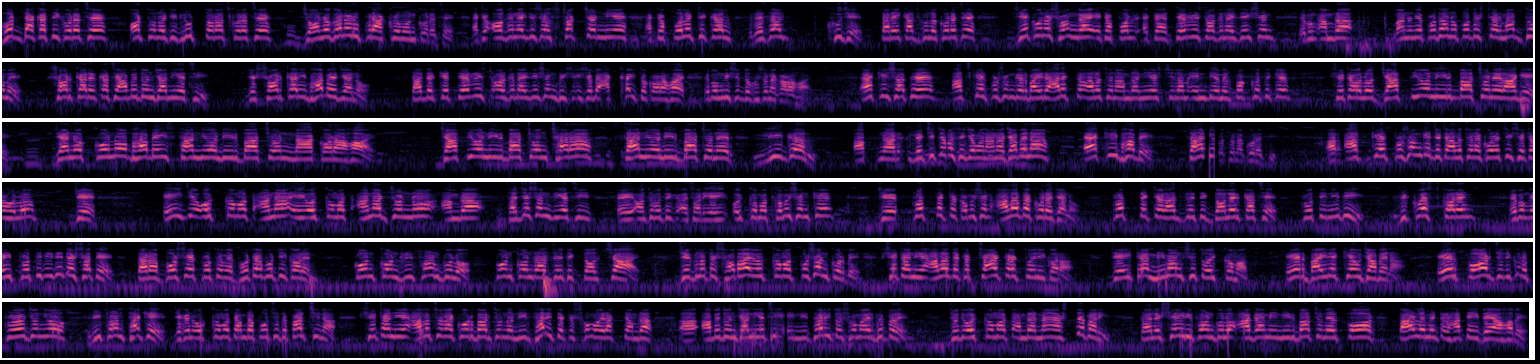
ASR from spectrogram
ভোট ডাকাতি করেছে, অর্থনৈতিক লুটতরাজ করেছে, জনগণের উপরে আক্রমণ করেছে। একটা অর্গানাইজেশন স্ট্রাকচার নিয়ে একটা পলিটিক্যাল রেজাল্ট খুঁজে তারা এই কাজগুলো করেছে। যে কোনো সংজ্ঞায় এটা একটা টেররিস্ট অর্গানাইজেশন এবং আমরা মাননীয় প্রধান উপদেষ্টার মাধ্যমে সরকারের কাছে আবেদন জানিয়েছি যে সরকারিভাবে যেন তাদেরকে টেররিস্ট অর্গানাইজেশন হিসেবে আখ্যায়িত করা হয় এবং নিষিদ্ধ ঘোষণা করা হয়। একই সাথে আজকের প্রসঙ্গের বাইরে আরেকটা আলোচনা আমরা নিয়ে এসেছিলাম এনডিএম এর পক্ষ থেকে। সেটা হলো জাতীয় নির্বাচনের আগে যেন কোনোভাবেই স্থানীয় নির্বাচন না করা হয়। জাতীয় নির্বাচন ছাড়া স্থানীয় নির্বাচনের লিগ্যাল আপনার লেজিটিমেসি যেমন আনা যাবে না, একইভাবে স্থানীয় আলোচনা করেছি। আর আজকের প্রসঙ্গে যেটা আলোচনা করেছি সেটা হলো যে এই যে ঐক্যমত আনা, এই ঐক্যমত আনার জন্য আমরা সাজেশন দিয়েছি এই অন্তর্বর্তী সরি এই ঐক্যমত কমিশনকে যে প্রত্যেকটা কমিশন আলাদা করে যেন প্রত্যেকটা রাজনৈতিক দলের কাছে প্রতিনিধি রিকোয়েস্ট করেন এবং এই প্রতিনিধিদের সাথে তারা বসে প্রথমে ভোটাভুটি করেন কোন কোন রিফর্মগুলো কোন কোন রাজনৈতিক দল চায়, যেগুলোতে সবাই ঐক্যমত পোষণ করবে, সেটা নিয়ে আলাদা একটা চার্টার তৈরি করা, যে এইটা মীমাংসিত ঐক্যমত। এর বাইরে কেউ যাবে না। এরপর যদি কোনো প্রয়োজনীয় রিফর্ম থাকে, যেখানে ঐক্যমতে আমরা পৌঁছতে পারছি না, সেটা নিয়ে আলোচনা করবার জন্য নির্ধারিত একটা সময় রাখতে আমরা আবেদন জানিয়েছি। এই নির্ধারিত সময়ের ভেতরে যদি ঐক্যমত আমরা না আসতে পারি, তাহলে সেই রিফর্মগুলো আগামী নির্বাচনের পর পার্লামেন্টের হাতেই দেয়া হবে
